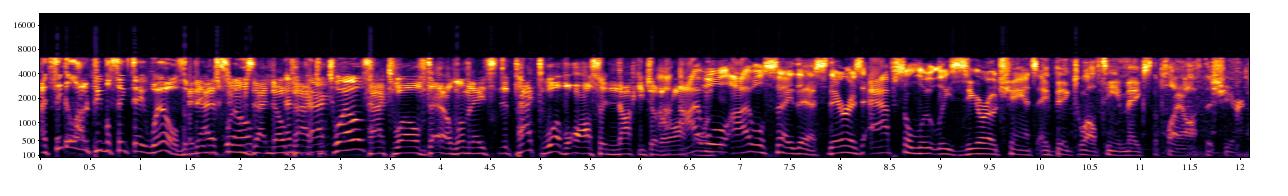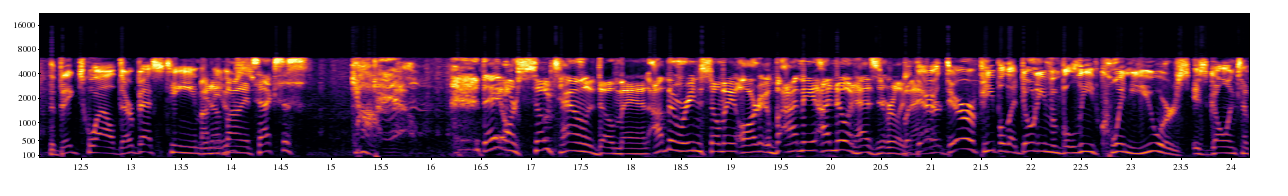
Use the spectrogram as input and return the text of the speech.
I think a lot of people think they will. The and that Big assumes 12 that no and the Pac- Pac-12. Pac-12 uh, eliminates the Pac-12 will often knock each other off. I on- will. I will say this: there is absolutely zero chance a Big 12 team makes the playoff this year. The Big 12, their best team. I You're mean, not buying who's- Texas? God no. They are so talented, though, man. I've been reading so many articles. But I mean, I know it hasn't really But there, mattered. there are people that don't even believe Quinn Ewers is going to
